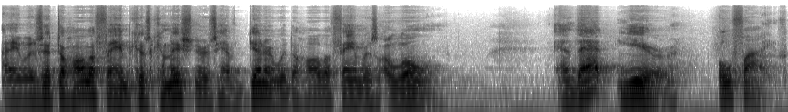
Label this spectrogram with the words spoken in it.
I was at the Hall of Fame because commissioners have dinner with the Hall of Famers alone. And that year, 05,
